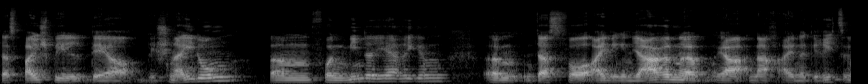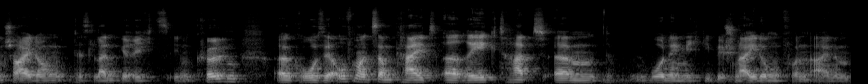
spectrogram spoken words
das Beispiel der Beschneidung ähm, von Minderjährigen, ähm, das vor einigen Jahren äh, ja, nach einer Gerichtsentscheidung des Landgerichts in Köln äh, große Aufmerksamkeit erregt hat, ähm, wo nämlich die Beschneidung von einem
